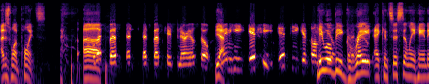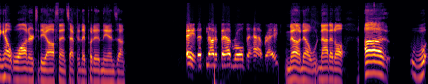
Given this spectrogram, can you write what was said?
I just want points. Well, uh, that's best. That's, that's best case scenario. So Yeah. when he, if he, if he gets on, the he will field, be great at consistently handing out water to the offense after they put it in the end zone. Hey, that's not a bad role to have, right? No, no, not at all. Uh, what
